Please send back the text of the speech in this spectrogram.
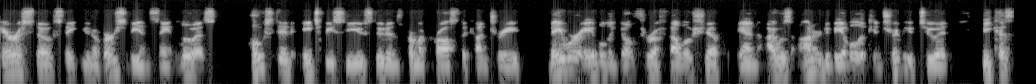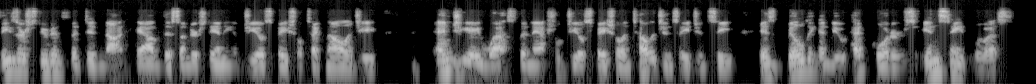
Harris Stowe State University in St. Louis, hosted HBCU students from across the country. They were able to go through a fellowship and I was honored to be able to contribute to it because these are students that did not have this understanding of geospatial technology. NGA West, the National Geospatial Intelligence Agency, is building a new headquarters in St. Louis.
